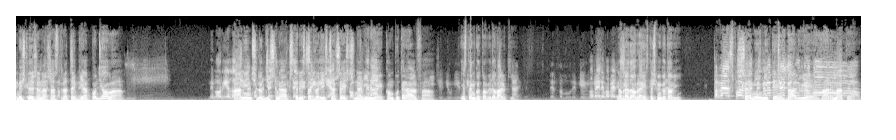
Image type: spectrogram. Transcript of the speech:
Myślę, że nasza strategia podziała. Pamięć logiczna 427, 426 na linię, komputer alfa. Jestem gotowy do walki. Bene. Dobra, dobra, jesteśmy gotowi. Przemień tę balię w armatę.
